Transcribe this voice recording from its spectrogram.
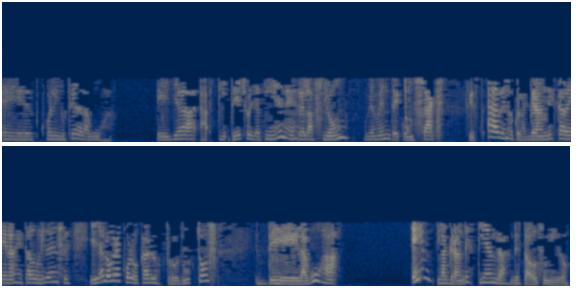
eh, con la industria de la aguja ella, ah, de hecho, ella tiene relación, obviamente, con Saks Fifth Avenue, con las grandes cadenas estadounidenses, y ella logra colocar los productos de la aguja las grandes tiendas de Estados Unidos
